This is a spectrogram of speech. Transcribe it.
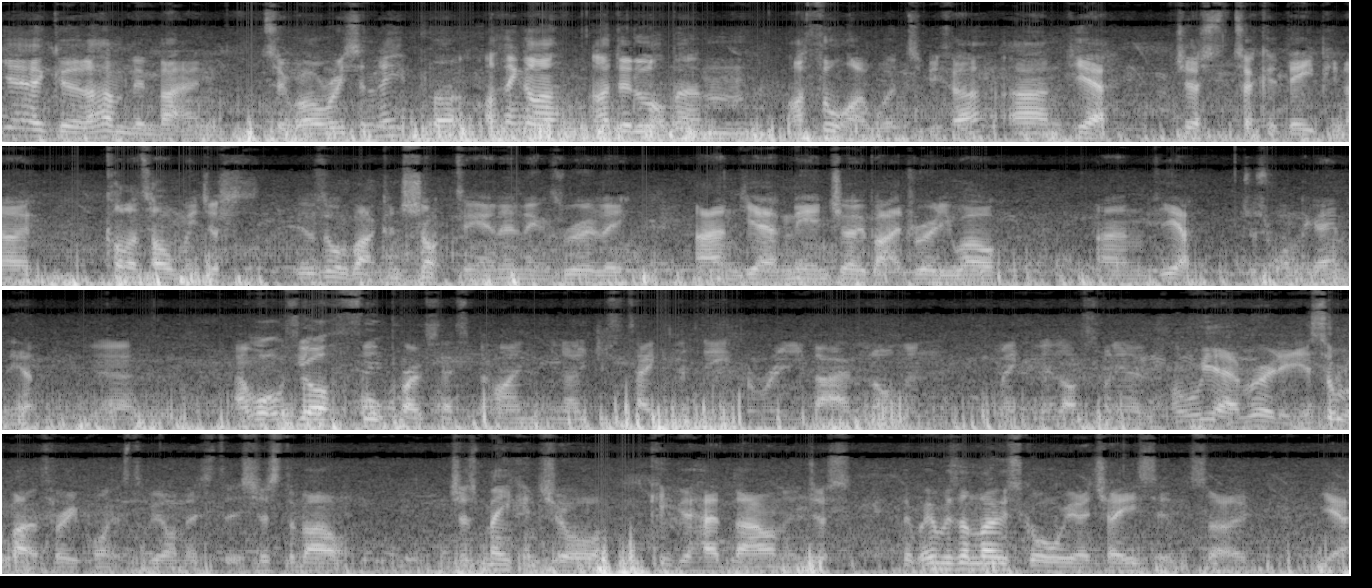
Yeah, good. I haven't been batting too well recently, but I think I, I did a lot better than I thought I would, to be fair. And yeah, just took it deep, you know. Connor told me just it was all about constructing an innings, really. And yeah, me and Joe batted really well. And yeah, just won the game in the end. Yeah. And what was your thought process behind, you know, just taking it deep and really batting long and making it last 20 overs? Oh yeah, really. It's all about three points, to be honest. It's just about just making sure, keep your head down, and just it was a low score we were chasing, so yeah,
